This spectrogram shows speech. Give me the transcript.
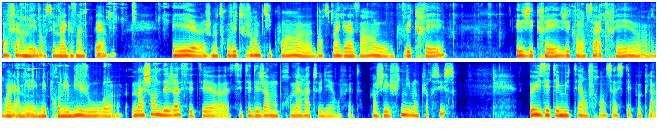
enfermée dans ces magasins de perles. Et euh, je me trouvais toujours un petit coin dans ce magasin où on pouvait créer. Et j'ai créé, j'ai commencé à créer voilà, mes, mes, premiers bijoux. Ma chambre, déjà, c'était c'était déjà mon premier atelier, en fait. Quand j'ai fini mon cursus, eux, ils étaient mutés en France à cette époque-là.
